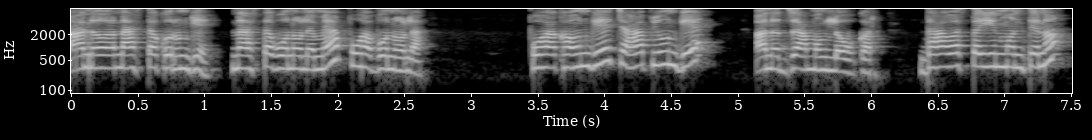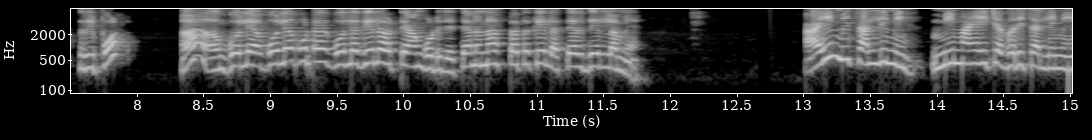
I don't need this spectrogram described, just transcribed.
आणि नाश्ता करून घे. नाश्ता बनवला म्या पोहा बनवला. पोहा खाऊन घे चहा पिऊन घे आणि जा मग लवकर. दहा वाजता येईन म्हणते ना रिपोर्ट हा गोल्या गोल्या कुठे गोल्या गेला वाटते आंघोळीले त्यानं नाश्ता तर केला त्याला दिला मी आई मी चालली मी. मी माईच्या घरी चालली मी.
